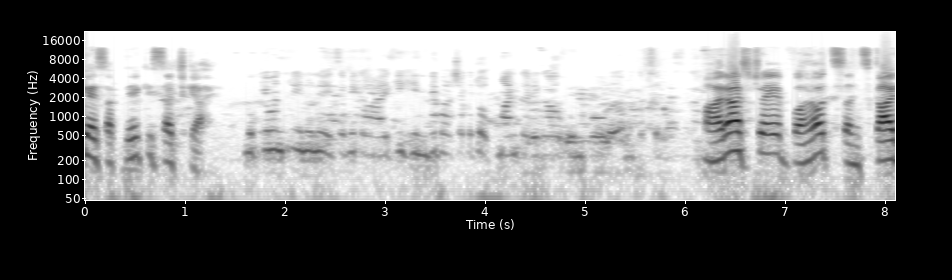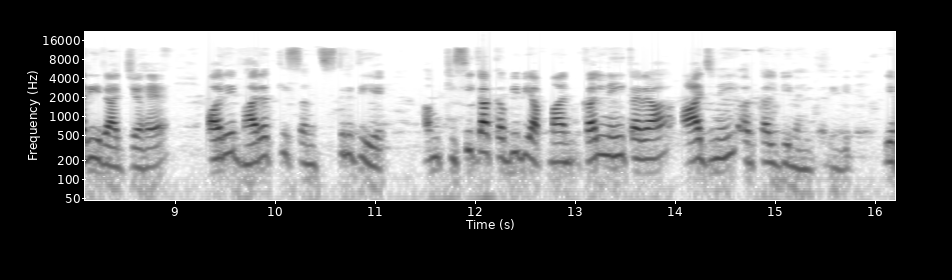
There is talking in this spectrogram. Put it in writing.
कह सकते हैं कि सच क्या है। मुख्यमंत्री, इन्होंने ऐसा भी कहा है कि हिंदी भाषा का जो अपमान करेगा, उनको मतलब महाराष्ट्र बहुत संस्कारी राज्य है और ये भारत की संस्कृति है। हम किसी का कभी भी अपमान, कल नहीं करा, आज नहीं और कल भी नहीं करेंगे। ये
